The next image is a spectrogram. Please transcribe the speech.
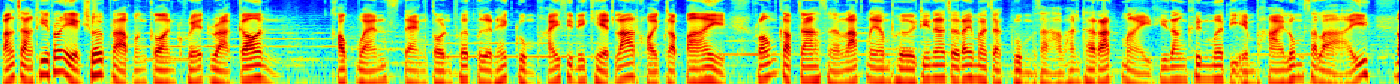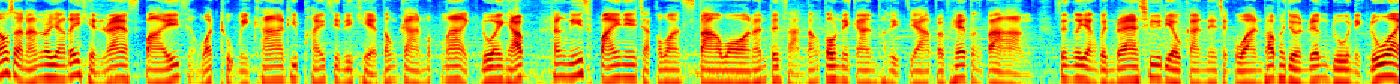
หลังจากที่พระเอกช่วยปราบมังกรเครดดราก้อน คอปแวนแสดงตนเพื่อเตือนให้กลุ่มไพซินิเคตล่าถอยกลับไป พร้อมกับจาสัญลักษณ์ในอำเภอที่น่าจะได้มาจากกลุ่มสหพันธรัฐใหม่ที่ตั้งขึ้นเมื่อดีเอ็มพายล่มสลาย นอกจากนั้นเรายังได้เห็นแร่สไปซ์วัตถุมีค่าที่ไพซินิเคตต้องการมากๆอีกด้วยครับ ทั้งนี้สไปซ์ในจักรวาล Star Wars นั้นเป็นสารตั้งต้นในการผลิตยาประเภทต่างๆ ซึ่งก็ยังเป็นแร่ชื่อเดียวกันในจักรวาลภาพยนตร์เรื่องดูนอีกด้วย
